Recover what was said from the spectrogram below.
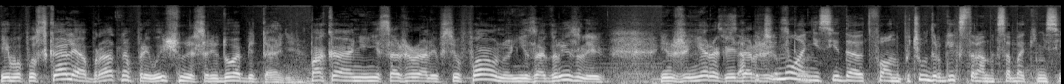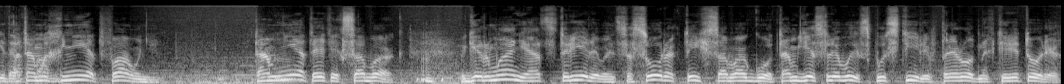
и выпускали обратно в привычную среду обитания. Пока они не сожрали всю фауну, не загрызли инженера Гайдаржинского. А почему они съедают фауну? Почему в других странах собаки не съедают А там фауну? их нет в фауне. Там нет этих собак. В Германии отстреливается 40 тысяч собак в год. Там, если вы спустили в природных территориях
